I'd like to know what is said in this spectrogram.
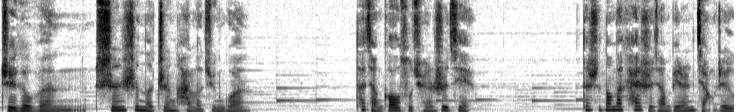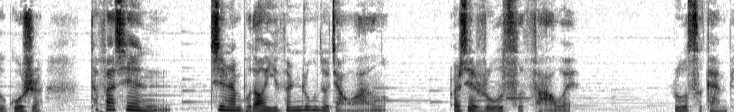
这个吻深深的震撼了军官，他想告诉全世界，但是当他开始向别人讲这个故事，他发现竟然不到一分钟就讲完了，而且如此乏味，如此干瘪。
